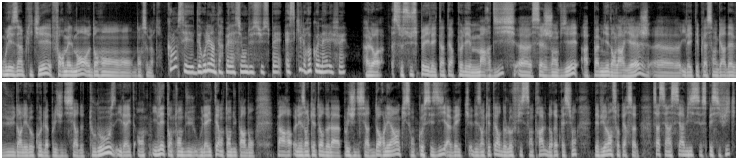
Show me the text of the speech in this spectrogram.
ou les impliquer formellement dans, dans ce meurtre. Comment s'est déroulée l'interpellation du suspect? Est-ce qu'il reconnaît les faits? Alors, ce suspect, il a été interpellé mardi 16 euh, janvier à Pamiers dans l'Ariège. Euh, il a été placé en garde à vue dans les locaux de la police judiciaire de Toulouse. Il, a été, est entendu, ou il a été entendu, pardon, par les enquêteurs de la police judiciaire d'Orléans qui sont co-saisis avec les enquêteurs de l'Office central de répression des violences aux personnes. Ça, c'est un service spécifique,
